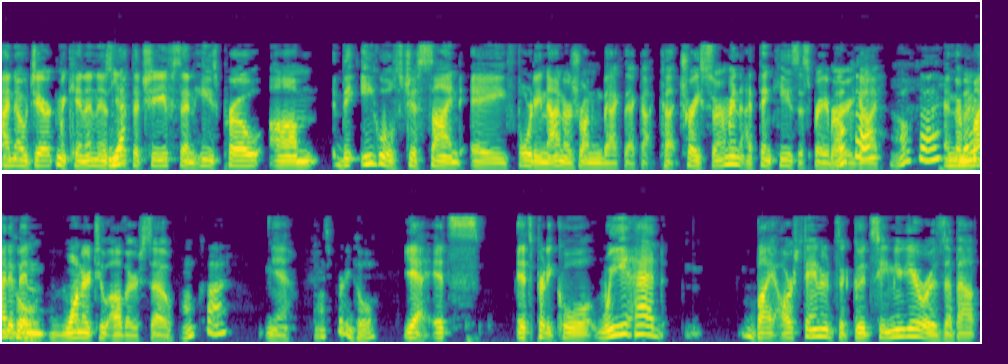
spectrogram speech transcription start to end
I know Jerick McKinnon is Yeah. with the Chiefs and he's pro. Um, the Eagles just signed a 49ers running back that got cut. Trey Sermon, I think he's a Sprayberry Okay, guy. okay. And there Very might have cool. been one or two others. So Okay, yeah, that's pretty cool. yeah, it's it's pretty cool. We had, by our standards, a good senior year. It was about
